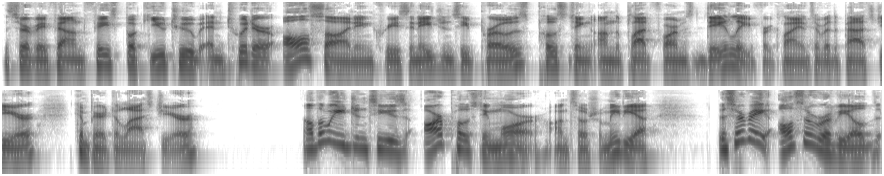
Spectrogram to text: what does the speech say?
The survey found Facebook, YouTube, and Twitter all saw an increase in agency pros posting on the platforms daily for clients over the past year compared to last year. Although agencies are posting more on social media, the survey also revealed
